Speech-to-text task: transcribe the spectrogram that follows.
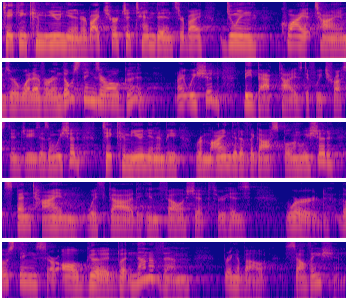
taking communion or by church attendance or by doing quiet times or whatever. And those things are all good, right? We should be baptized if we trust in Jesus, and we should take communion and be reminded of the gospel, and we should spend time with God in fellowship through his word. Those things are all good, but none of them bring about salvation.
